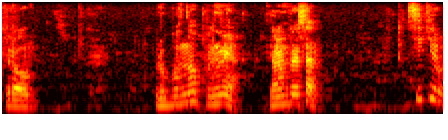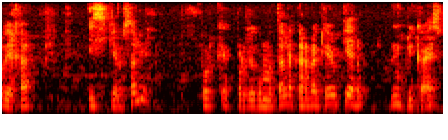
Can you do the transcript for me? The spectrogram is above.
Pero, pero pues no, pues mira, para empezar, sí quiero viajar y sí quiero salir. ¿Por qué? Porque como tal la carrera que yo quiero implica eso.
